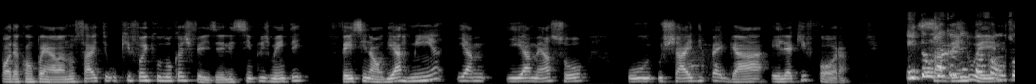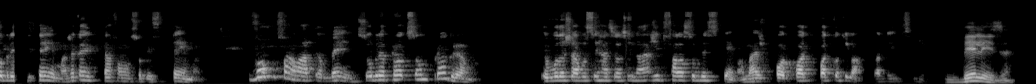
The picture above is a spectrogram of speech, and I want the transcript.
pode acompanhar lá no site o que foi que o Lucas fez. Ele simplesmente fez sinal de arminha e, a, e ameaçou o, o Shai de pegar ele aqui fora. Então, já que a gente Sabendo está ele- falando sobre esse tema, já que a gente está falando sobre esse tema, vamos falar também sobre a produção do programa. Eu vou deixar você raciocinar, a gente fala sobre esse tema, mas pode, pode, pode continuar, pode seguir. Beleza.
